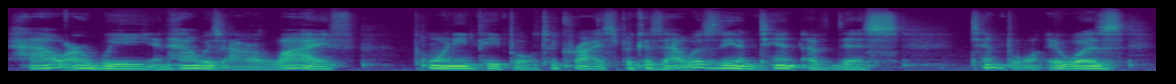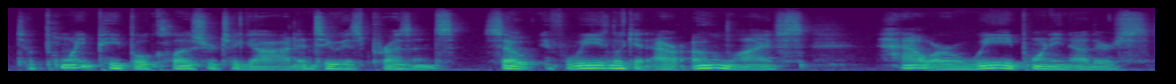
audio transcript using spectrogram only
how are we and how is our life pointing people to Christ? Because that was the intent of this temple. It was to point people closer to God and to his presence. So if we look at our own lives, how are we pointing others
